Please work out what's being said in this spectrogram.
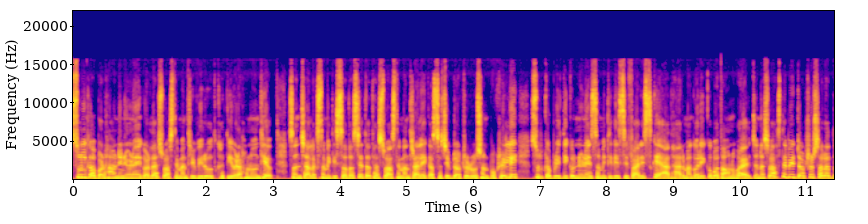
शुल्क बढाउने निर्णय गर्दा स्वास्थ्य मन्त्री विरोध खतिवडा हुनुहुन्थ्यो। सञ्चालक समिति सदस्य तथा स्वास्थ्य मन्त्रालय मन्त्रालयका सचिव डाक्टर रोशन पोखरेलले शुल्क वृद्धिको निर्णय समितिले सिफारिसकै आधारमा गरेको बताउनुभयो जनस्वास्थ्यविद डाक्टर शरद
